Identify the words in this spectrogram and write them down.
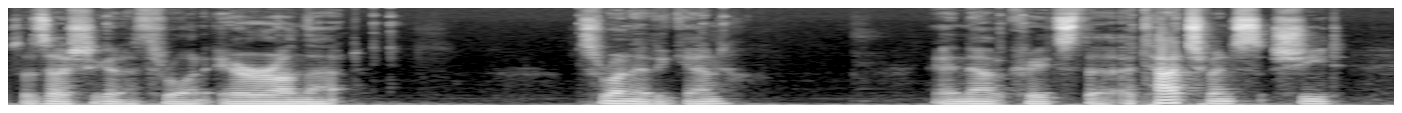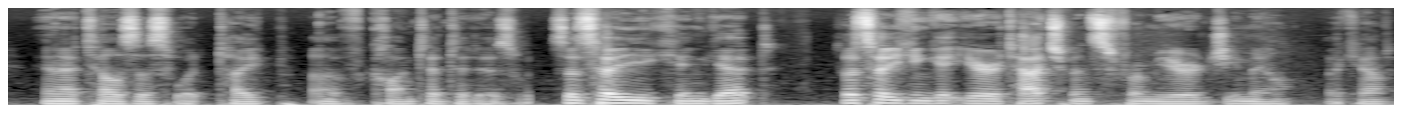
So it's actually going to throw an error on that. Let's run it again. And now it creates the attachments sheet and it tells us what type of content it is. So that's how you can get that's how you can get your attachments from your Gmail account.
